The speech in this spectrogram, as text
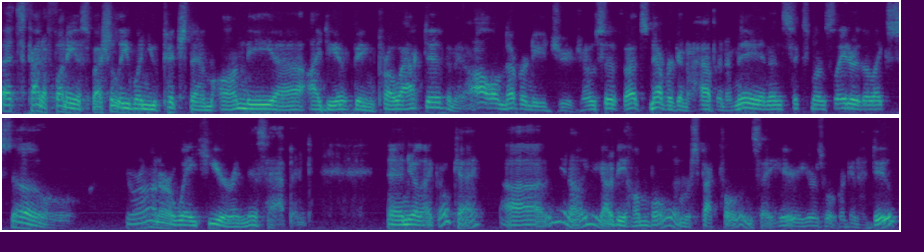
That's kind of funny, especially when you pitch them on the uh, idea of being proactive and I'll never need you, Joseph. That's never going to happen to me. And then six months later, they're like, So you're on our way here, and this happened. And you're like, Okay, uh, you know, you got to be humble and respectful and say, Here, here's what we're going to do.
